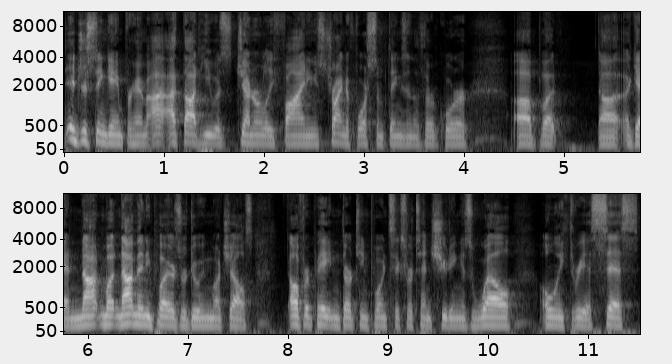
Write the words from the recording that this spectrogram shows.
Interesting game for him. I, I, thought he was generally fine. He was trying to force some things in the third quarter, uh, but uh, again, not not many players were doing much else. Elfrid Payton, 13.6 for 10 shooting as well, only three assists.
